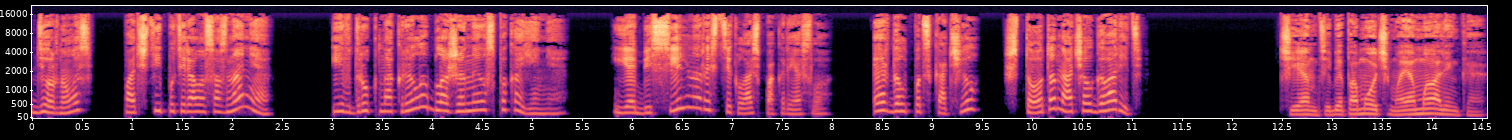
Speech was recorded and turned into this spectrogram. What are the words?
дернулась, почти потеряла сознание и вдруг накрыла блаженное успокоение. Я бессильно растеклась по креслу. Эрдл подскочил, что-то начал говорить, «Чем тебе помочь, моя маленькая?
